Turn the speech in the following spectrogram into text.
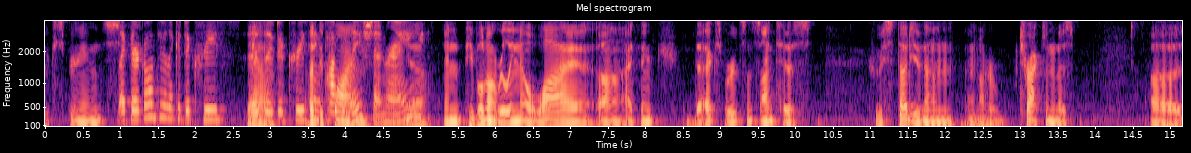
experienced Like they're going through like a decrease, Yeah, decreasing population, right? yeah. And people don't really know why. Uh, i think the experts and scientists who study them and are tracking this uh,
